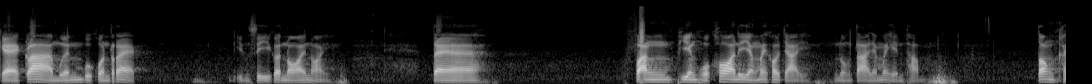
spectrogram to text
แก่กล้าเหมือนบุคคลแรก อินทรีย์ก็น้อยหน่อย แต่ฟังเพียงหัวข้อนี้ยังไม่เข้าใจดวงตายังไม่เห็นธรรมต้องข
